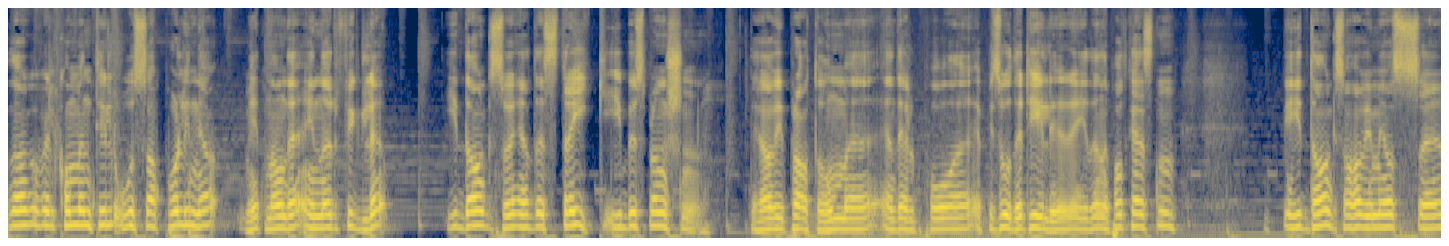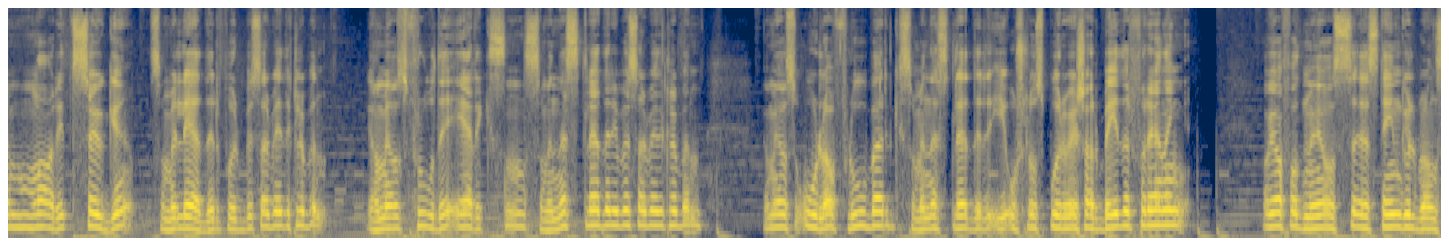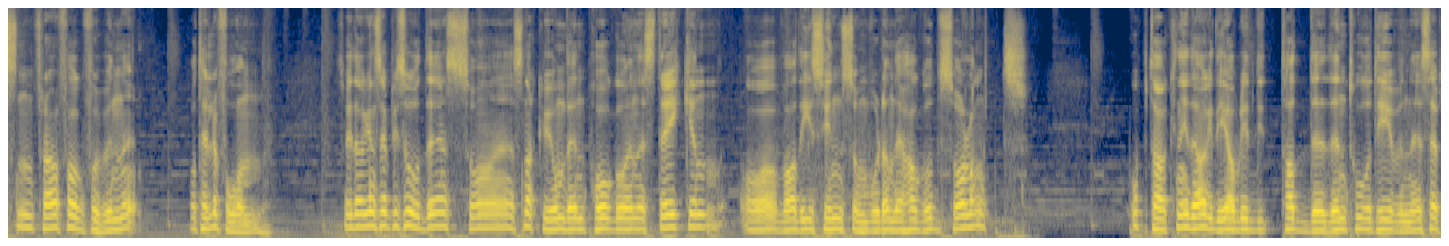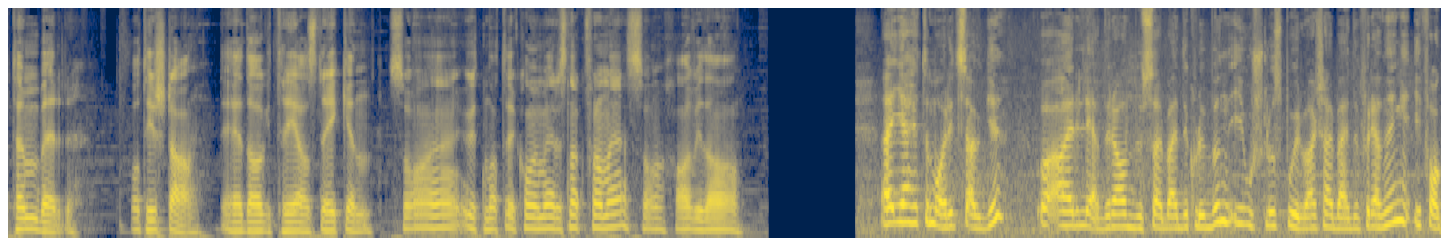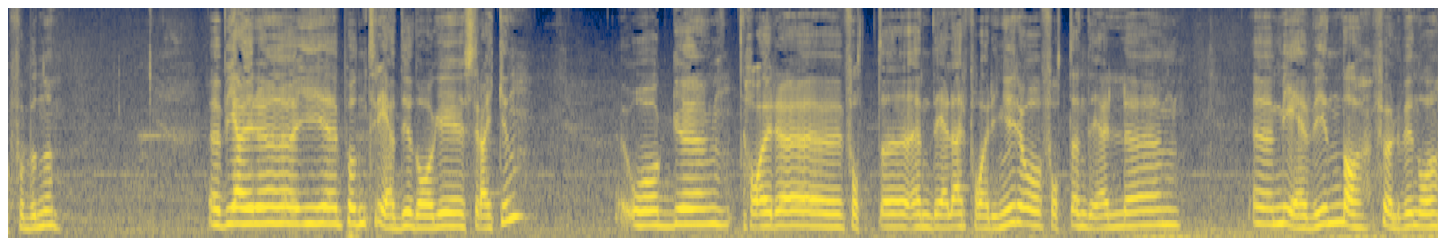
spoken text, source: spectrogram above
God dag og velkommen til OSA på linja. Mitt navn er Einar Fygle. I dag så er det streik i bussbransjen. Det har vi prata om eh, en del på episoder tidligere i denne podkasten. I dag så har vi med oss eh, Marit Sauge, som er leder for Bussarbeiderklubben. Vi har med oss Frode Eriksen, som er nestleder i Bussarbeiderklubben. Vi har med oss Olav Floberg, som er nestleder i Oslo Sporveis Arbeiderforening. Og vi har fått med oss eh, Stein Gulbrandsen fra Fagforbundet på telefonen. Så I dagens episode så eh, snakker vi om den pågående streiken, og hva de syns om hvordan det har gått så langt. Opptakene i dag de har blitt tatt den 22.9. på tirsdag. Det er dag tre av streiken. Så uh, uten at det kommer mer snakk fra meg, så har vi da Jeg heter Marit Sauge og er leder av bussarbeiderklubben i Oslo Sporveis Arbeiderforening i Fagforbundet. Eh, vi er eh, i, på den tredje dag i streiken og uh, har fått en del erfaringer og fått en del medvind, da, føler vi nå.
